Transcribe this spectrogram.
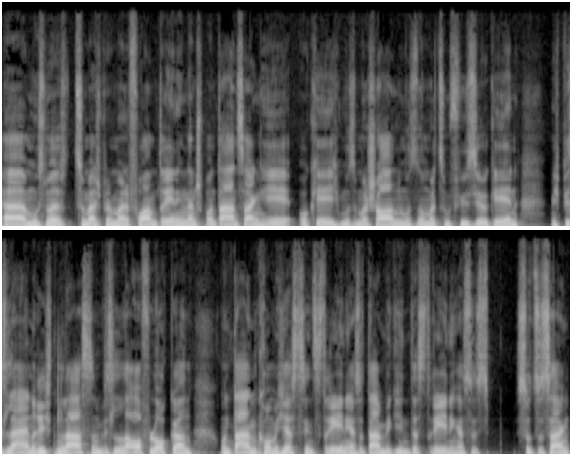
Äh, muss man zum Beispiel mal vor dem Training dann spontan sagen, hey, okay, ich muss mal schauen, muss nochmal zum Physio gehen, mich ein bisschen einrichten lassen, ein bisschen auflockern und dann komme ich erst ins Training. Also dann beginnt das Training. Also sozusagen,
